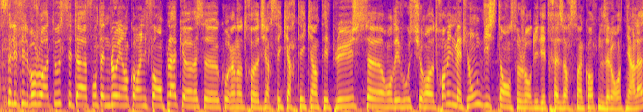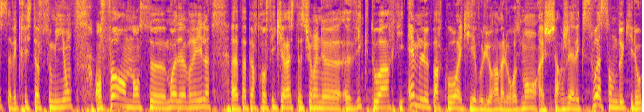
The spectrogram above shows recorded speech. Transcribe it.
Salut Phil, bonjour à tous. C'est à Fontainebleau et encore une fois en plaque euh, va se courir notre jersey carté quinté plus. Euh, Rendez-vous sur 3000 euh, mètres longue distance aujourd'hui des 13h50. Nous allons retenir l'as avec Christophe Soumillon en forme en ce mois d'avril. Paper Trophy qui reste sur une victoire, qui aime le parcours et qui évoluera malheureusement chargé avec 62 kilos.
